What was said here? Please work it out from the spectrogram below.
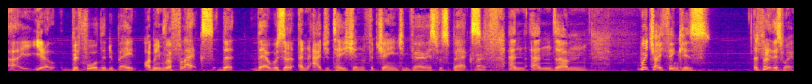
uh, you know, before the debate, I mean, reflects that there was a, an agitation for change in various respects, Right. and and um, which I think is, let's put it this way,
